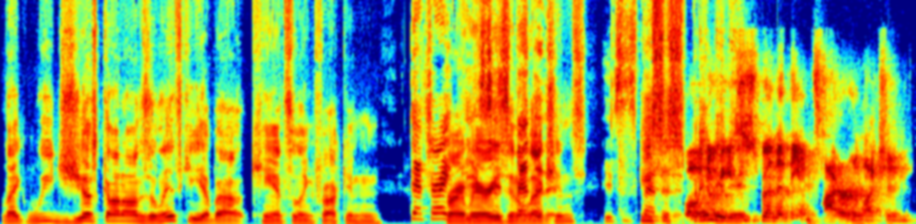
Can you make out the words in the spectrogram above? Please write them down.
like we just got on zelensky about canceling fucking That's right. primaries and suspended it. elections He suspended sus- it. well, no, Suspended he suspended the entire election,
